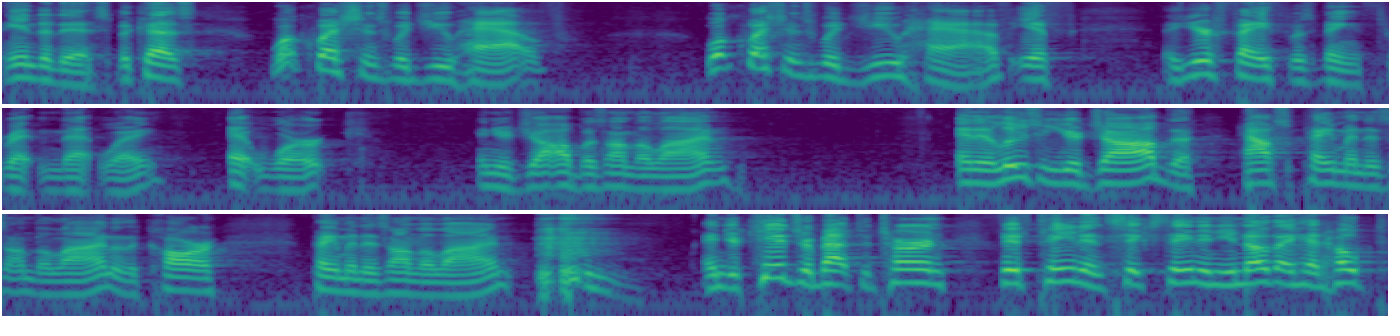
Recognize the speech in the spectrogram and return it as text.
into this because what questions would you have? What questions would you have if your faith was being threatened that way at work and your job was on the line? And in losing your job, the house payment is on the line and the car payment is on the line, and your kids are about to turn 15 and 16, and you know they had hoped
